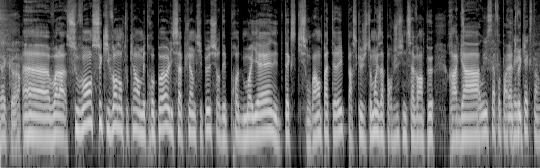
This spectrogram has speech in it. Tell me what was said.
D'accord. Euh, voilà, souvent, ceux qui vendent en tout cas en métropole, ils s'appuient un petit peu sur des prods moyennes et des textes qui sont vraiment pas terribles parce que justement, ils apportent juste une saveur un peu raga. Ah oui, ça, faut pas regarder les textes. hein.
